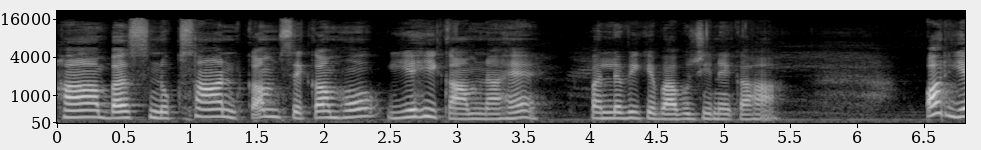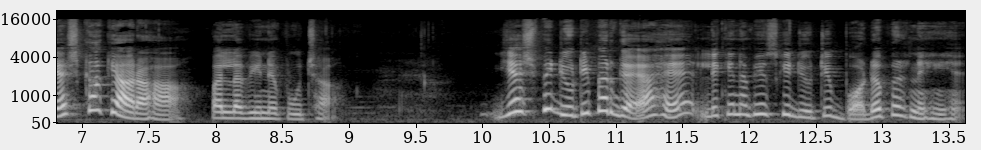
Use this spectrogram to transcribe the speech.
हाँ बस नुकसान कम से कम हो, यही कामना है, पल्लवी के बाबूजी ने कहा। और यश का क्या रहा? पल्लवी ने पूछा। यश भी ड्यूटी पर गया है, लेकिन अभी उसकी ड्यूटी बॉर्डर पर नहीं है।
